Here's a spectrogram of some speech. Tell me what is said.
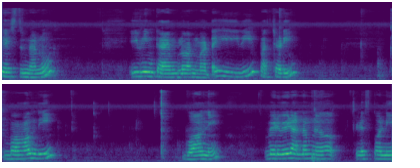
చేస్తున్నాను. ఈవినింగ్ టైంలో అనమాట ఇది పచ్చడి. బాగుంది. బాగుంది. వేడివేడి అన్నంలో వేసుకొని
